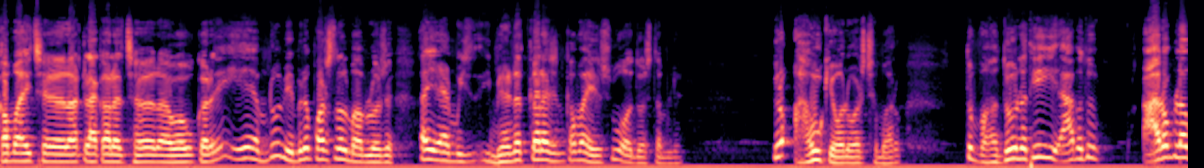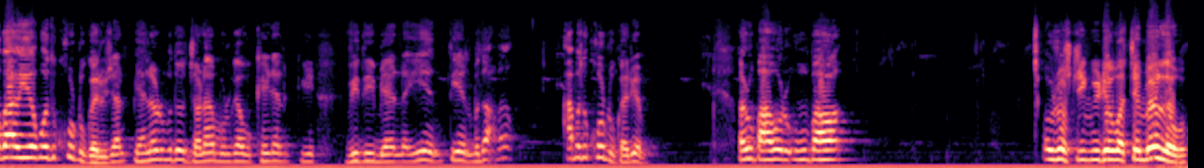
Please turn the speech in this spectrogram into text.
કમાય છે આટલા કરે છે ને આવું કરે, એ એમનો એમનો પર્સનલ મામલો છે. અહીં એમ મહેનત કરે છે ને કમાય, શું છે તમને? પેલો આવું કહેવાનો અર્થ છે મારો. તો વાંધો નથી, આ બધું આરોપ લગાવી, એ બધું ખોટું કર્યું છે. અને પહેલાંનું બધું જણા મુર્ગા ઉખેડ્યા વિધિ બેન એ તે બધું, આ બધું આ બધું ખોટું કર્યું એમ. અને હું પાહો હું પાહો રોસ્ટિંગ વીડિયો વચ્ચે મેળ લઉં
